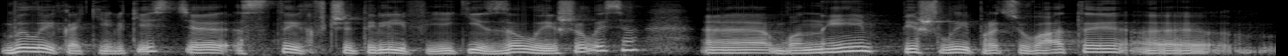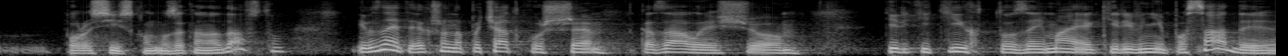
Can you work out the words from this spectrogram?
велика кількість е, з тих вчителів, які залишилися, вони пішли працювати по російському законодавству. І ви знаєте, якщо на початку ще казали, що тільки ті, хто займає керівні посади,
